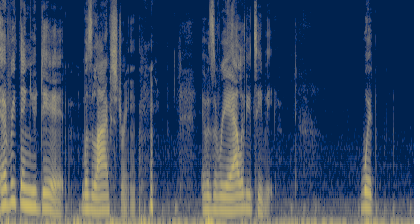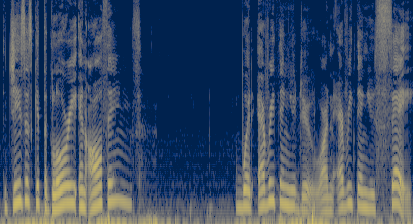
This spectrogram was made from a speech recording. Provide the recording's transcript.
everything you did was live streamed. it was a reality TV. Would Jesus get the glory in all things? Would everything you do in everything you say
